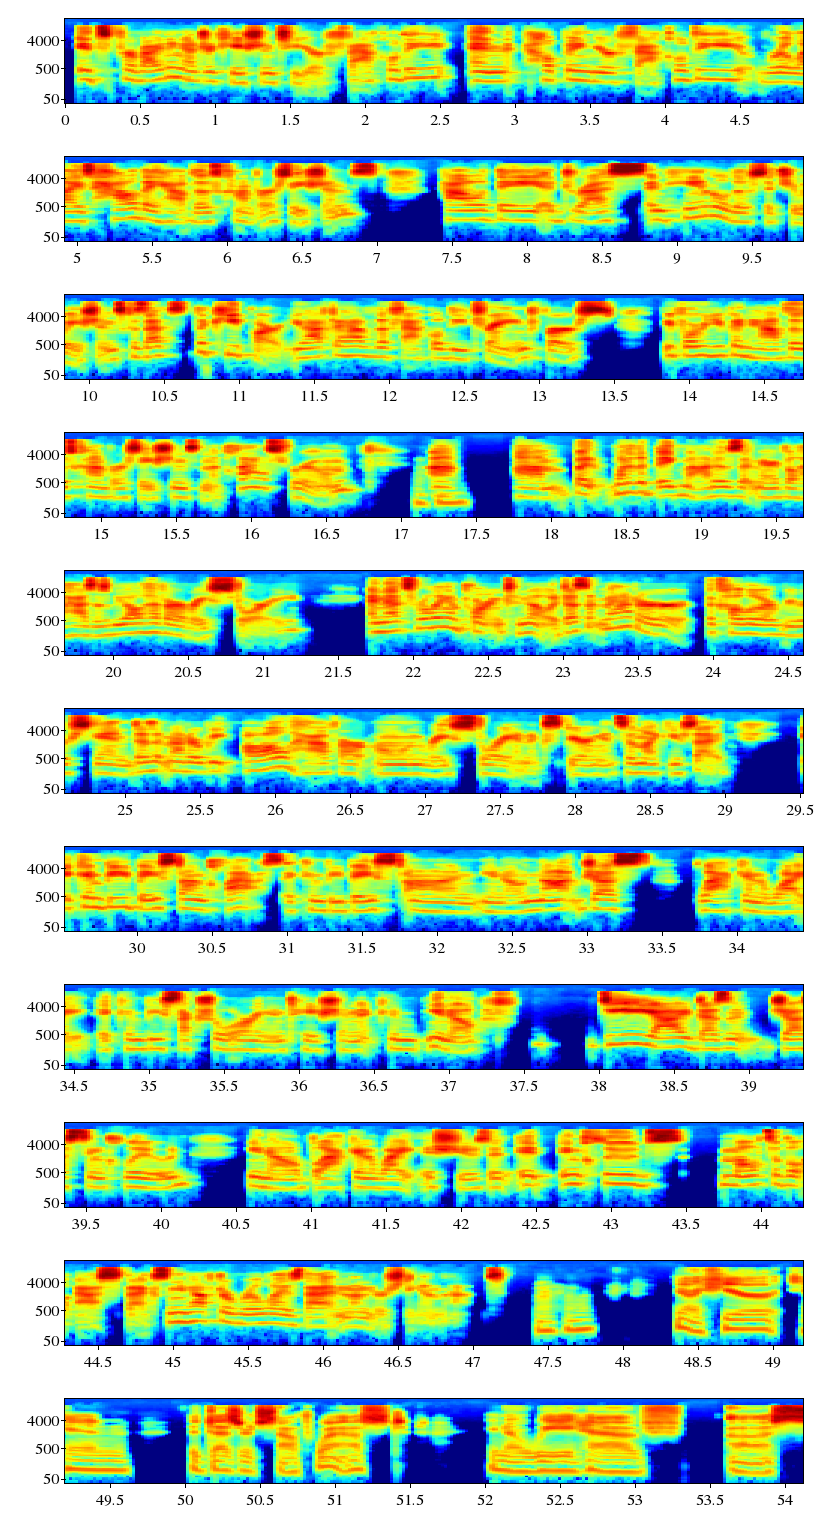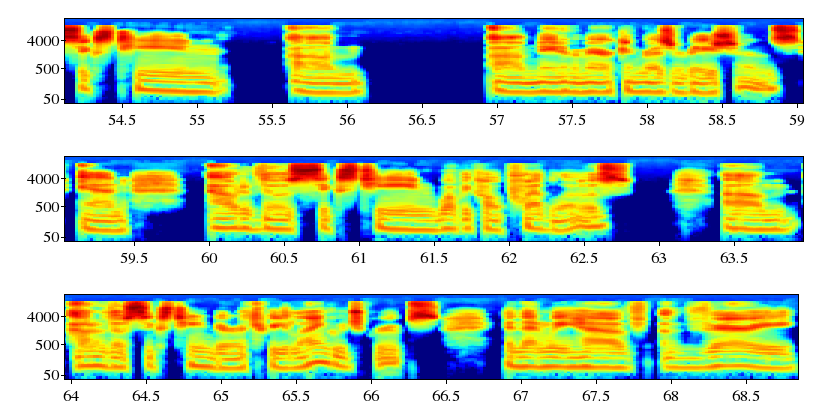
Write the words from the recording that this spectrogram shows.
it's providing education to your faculty and helping your faculty realize how they have those conversations how they address and handle those situations because that's the key part. You have to have the faculty trained first before you can have those conversations in the classroom. Mm-hmm. Um, um, but one of the big mottos that Maryville has is we all have our race story. And that's really important to know. It doesn't matter the color of your skin, it doesn't matter. We all have our own race story and experience. And like you said, it can be based on class, it can be based on, you know, not just black and white it can be sexual orientation it can you know dei doesn't just include you know black and white issues it, it includes multiple aspects and you have to realize that and understand that mm-hmm. yeah here in the desert southwest you know we have uh, 16 um, um, native american reservations and out of those 16 what we call pueblos um, out of those 16, there are three language groups. And then we have a very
